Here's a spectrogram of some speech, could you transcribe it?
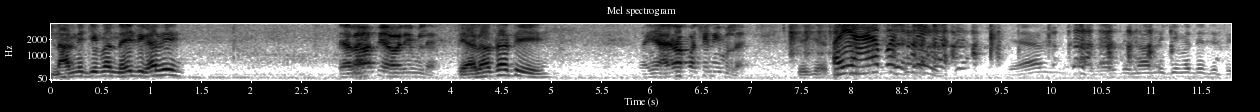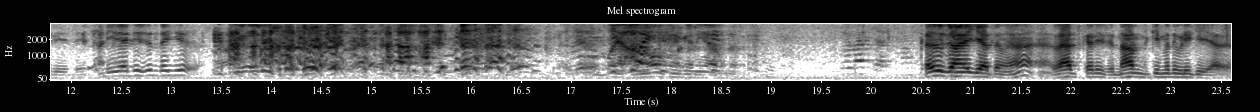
નામની કિંમત નહીં ભીખાભાઈ પેલા હતી હવે નહીં મળે પેલા તો હતી અહીંયા આવ્યા પછી નહીં મળે ઠીક છે. અહીં આયા પછી નહીં એમ? નામની કિંમત જ જતી રહી છે Devaluation થઈ ગયું કોઈ આનો ફેંકે નહીં આપણે. ખરું જાણી ગયા તમે હા? વાત કરી છે. નામ કિંમત ઉડી ગઈ આવે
